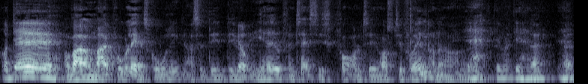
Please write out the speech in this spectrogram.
Og der, og var jo en meget populær skole, ikke? Altså, det, det, Jo. I havde jo et fantastisk forhold til, også til forældrene. Og, Ja, det, var, det havde Ja, ja, vi. Det havde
